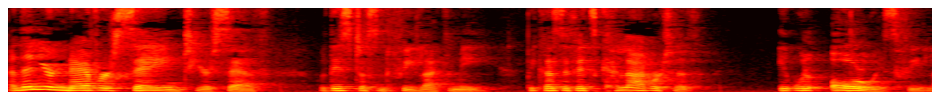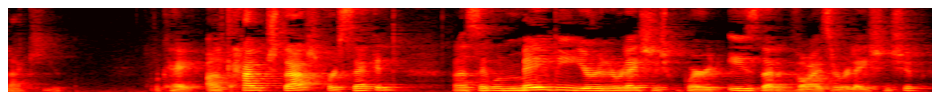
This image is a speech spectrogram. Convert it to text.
And then you're never saying to yourself, well, this doesn't feel like me. Because if it's collaborative, it will always feel like you. Okay, I'll couch that for a second and I'll say, well, maybe you're in a relationship where it is that advisor relationship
